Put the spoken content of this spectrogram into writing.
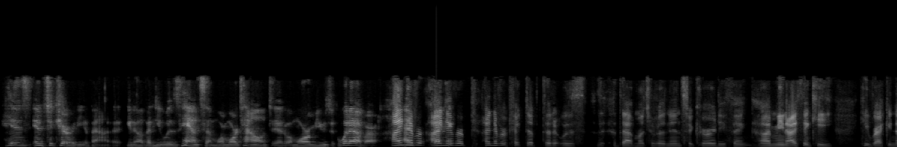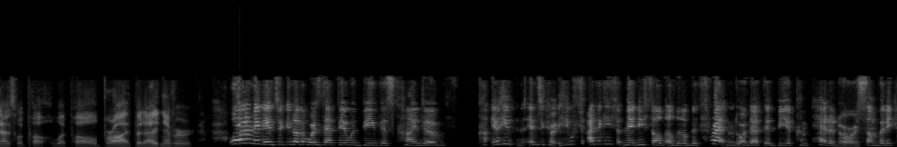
his insecurity about it. You know, that he was handsome or more talented or more music, whatever. I And never, I never, I never picked up that it was th- that much of an insecurity thing. I mean, I think he he recognized what Paul what Paul brought, but I never. Well, I don't mean insecure. In other words, that there would be this kind of you know, he insecure. He, I think he maybe felt a little bit threatened, or that there'd be a competitor or somebody.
